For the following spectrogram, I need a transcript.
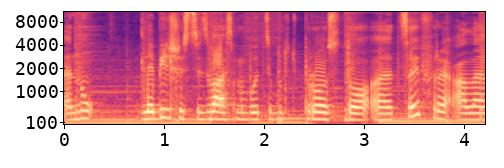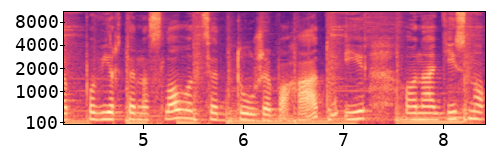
Е, Ну, для більшості з вас, мабуть, це будуть просто е, цифри, але повірте на слово, це дуже багато і вона дійсно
